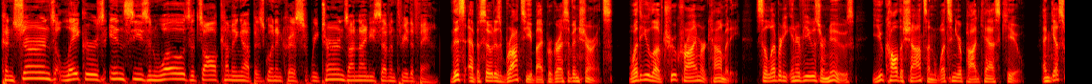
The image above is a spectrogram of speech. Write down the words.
concerns, Lakers in-season woes. It's all coming up as Gwynn and Chris returns on 97.3 The Fan. This episode is brought to you by Progressive Insurance. Whether you love true crime or comedy, celebrity interviews or news, you call the shots on what's in your podcast queue. And guess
